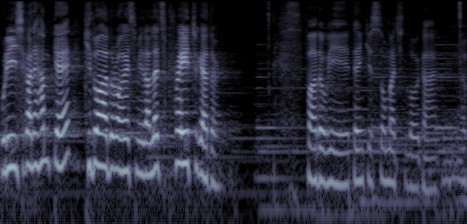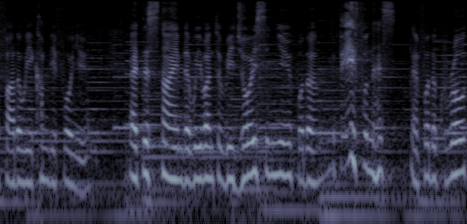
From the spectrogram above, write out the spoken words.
우리 이 시간에 함께 기도하도록 하겠습니다. Let's pray together. Father, we thank you so much, Lord God. Father, we come before you at this time that we want to rejoice in you for the faithfulness and for the growth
